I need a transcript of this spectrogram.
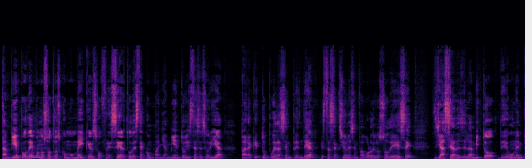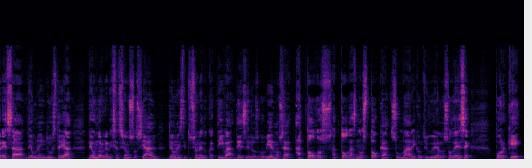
también podemos nosotros como makers ofrecer todo este acompañamiento y esta asesoría para que tú puedas emprender estas acciones en favor de los ODS, ya sea desde el ámbito de una empresa, de una industria, de una organización social, de una institución educativa, desde los gobiernos, o sea, a todos, a todas nos toca sumar y contribuir a los ODS, porque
